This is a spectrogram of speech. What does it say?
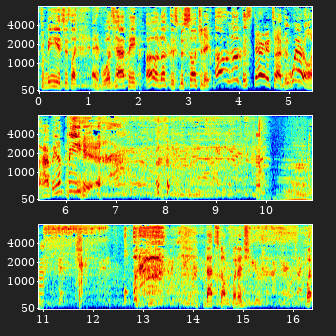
For me, it's just like everyone's happy. Oh, look, this misogyny. Oh, look, the stereotyping. We're all happy to be here. That's stock footage. What?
